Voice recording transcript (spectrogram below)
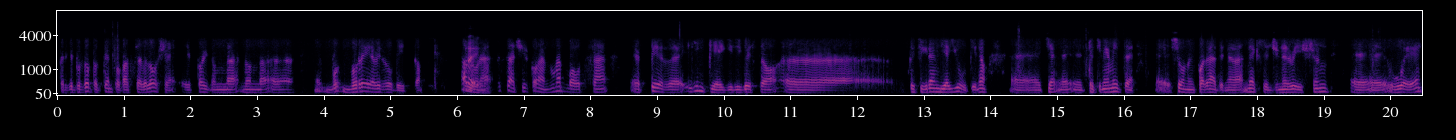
perché purtroppo il tempo passa veloce e poi non, non eh, vorrei averlo detto. Allora, Prego. sta circolando una bozza per gli impieghi di questo questi grandi aiuti no? eh, eh, tecnicamente eh, sono inquadrati nella Next Generation eh, UE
